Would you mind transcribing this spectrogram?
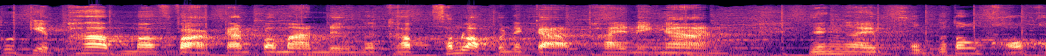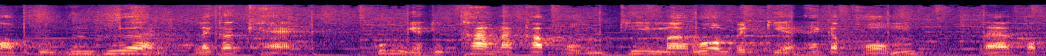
ก็เก็บภาพมาฝากกันประมาณหนึ่งนะครับสำหรับบรรยากาศภายในงาน ยังไงผมก็ต้องขอขอบคุณเพื่อนๆ และก็แขก ผู้มีเกียรติทุกท่านนะครับผมที่มาร่วมเป็นเกียรติให้กับผม และกับ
